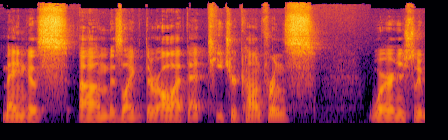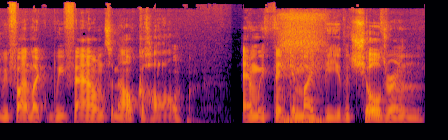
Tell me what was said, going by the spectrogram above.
Magnus um, is like they're all at that teacher conference where initially we find like we found some alcohol, and we think it might be the children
